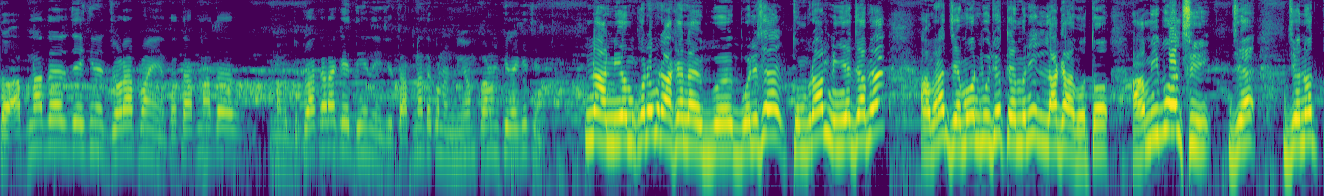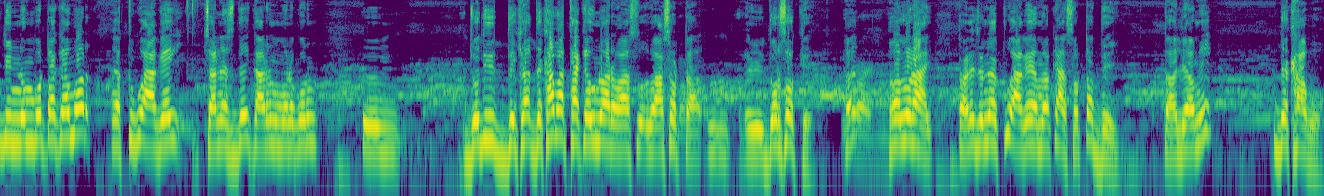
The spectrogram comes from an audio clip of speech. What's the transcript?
তো আপনাদের যে এখানে জোড়া পায় তাতে আপনাদের মানে দুটো কাড়াকে দিয়ে নিয়েছে। তো আপনাদের কোনো নিয়ম কি রেখেছেন? না নিয়ম করম রাখে নাই। বলেছে তোমরা নিয়ে যাবে আমরা যেমন বুঝো তেমনি লাগাবো। তো আমি বলছি যে যেন তিন নম্বরটাকে আমার একটুকু আগেই চ্যালেঞ্জ দেয়। কারণ মনে করুন যদি দেখা দেখাবার থাকে ওনার আস- আসরটা এই দর্শককে হ্যাঁ? লড়াই, হ্যাঁ। লড়াই। তাহলে যেন একটু আগে আমাকে আসরটা দেই তাহলে আমি দেখাবো।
